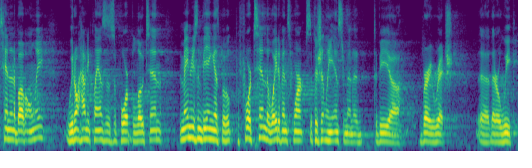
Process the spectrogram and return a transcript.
10 and above only. We don't have any plans to support below 10. The main reason being is before 10, the wait events weren't sufficiently instrumented to be uh, very rich, uh, that are weak.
